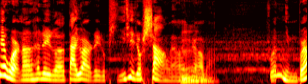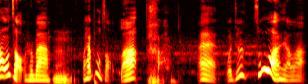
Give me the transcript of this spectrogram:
这会儿呢，他这个大院儿这个脾气就上来了，你知道吧？说你们不让我走是吧？嗯，我还不走了，哈，哎，我就坐下了，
